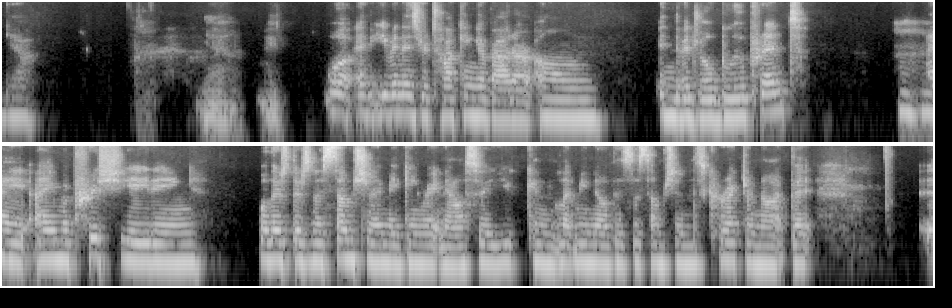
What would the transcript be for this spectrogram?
Yeah. Yeah. It, well, and even as you're talking about our own individual blueprint, mm-hmm. I I'm appreciating well there's there's an assumption i'm making right now so you can let me know if this assumption is correct or not but uh,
